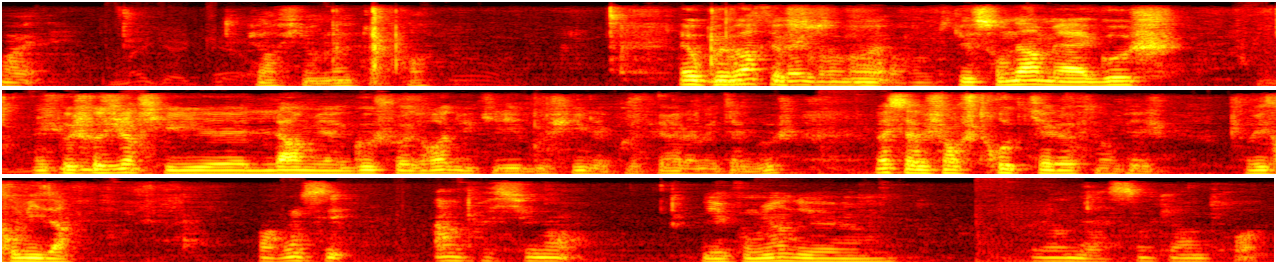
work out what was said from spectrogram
Ouais. Putain, si on a, tu crois. Et vous pouvez voir que, là, son- ouais, que son arme est à gauche. On Je peut choisir si euh, l'arme est à gauche ou à droite, vu qu'il est gaucher, il a préféré la mettre à gauche. Là, ça me change trop de Call of, n'empêche. C'est trop bizarre. Par contre, c'est impressionnant. Il y a combien de... Là, on est à 143.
